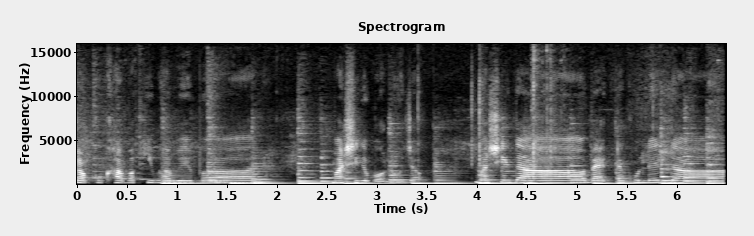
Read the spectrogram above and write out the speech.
চকো খাবা কীভাবে এবার? মাসিকে বলো যাও। মাসি দাও ব্যাগটা খুলে দাও।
